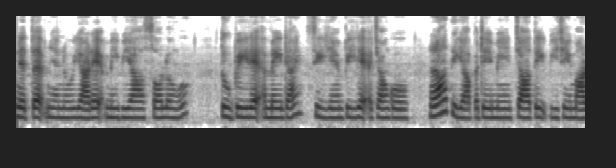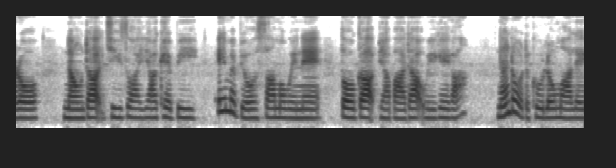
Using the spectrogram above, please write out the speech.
နှစ်သက်မျက်နှာရတဲ့မိဖုရားစောလုံကိုသူပေးတဲ့အမိန်တိုင်းစီရင်ပြီးတဲ့အကြောင်းကိုနရတိယပတိမင်းကြားသိပြီးချိန်မှာတော့ နောင်တကြီးစွာရခဲ့ပြီးအိမ်မပြောစားမဝင်နဲ့တောကဗျာပါဒဝေခဲ့ကနန်းတော်တစ်ခုလုံးမှာလဲ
